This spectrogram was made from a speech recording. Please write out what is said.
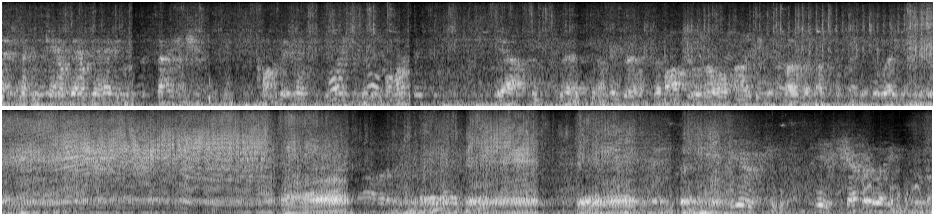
There's on 10 second countdown to heading to the stage. Quite a bit of anticipation this one, I think. Yeah, I think, uh, I think the, the marshals are all hiding at the moment. I think they're waiting to do it. Huge, huge Chevrolet.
